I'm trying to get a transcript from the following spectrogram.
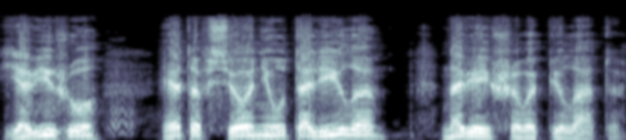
Я вижу, это все не утолило новейшего Пилата.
